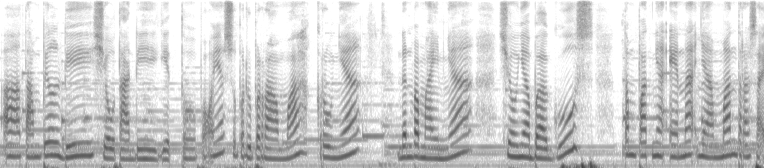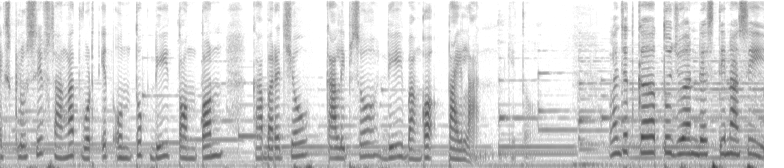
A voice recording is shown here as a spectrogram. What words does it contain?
uh, tampil di show tadi gitu. Pokoknya super duper ramah krunya dan pemainnya. Shownya bagus tempatnya enak nyaman terasa eksklusif sangat worth it untuk ditonton kabaret show Calypso di Bangkok Thailand Lanjut ke tujuan destinasi.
